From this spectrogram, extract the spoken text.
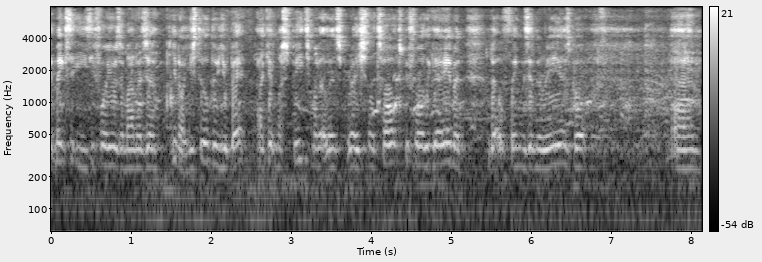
it makes it easy for you as a manager. You know, you still do your bit. I give my speech, my little inspirational talks before the game, and little things in their ears, but um,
